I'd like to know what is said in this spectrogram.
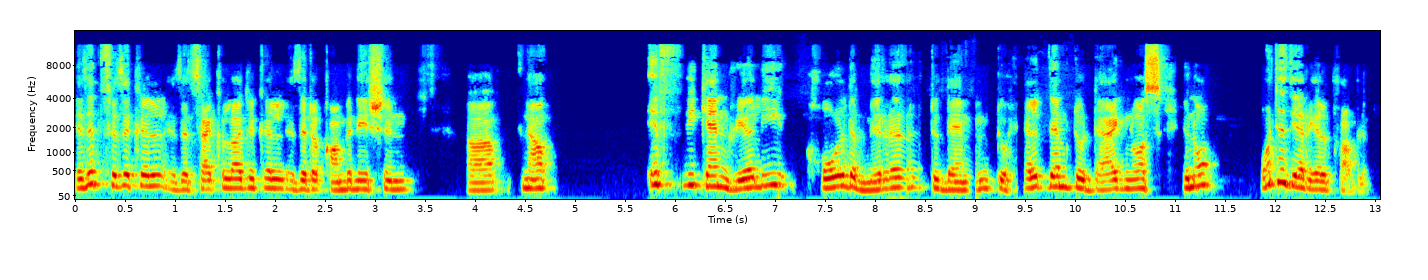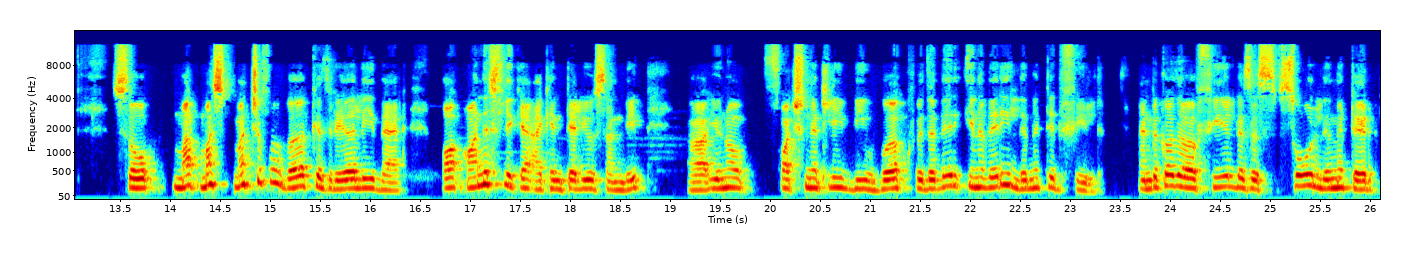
Is it physical? Is it psychological? Is it a combination? Uh, now, if we can really hold a mirror to them to help them to diagnose, you know, what is their real problem? So much, much of our work is really that. Honestly, I can tell you, Sandeep, uh, you know, fortunately, we work with a very in a very limited field. And because our field is so limited,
